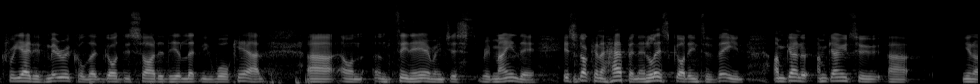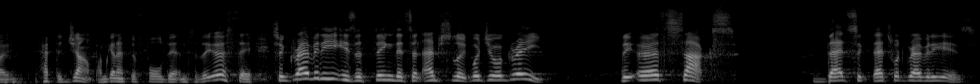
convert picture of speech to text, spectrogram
creative miracle that God decided He'd let me walk out uh, on, on, thin air and just remain there, it's not going to happen unless God intervened. I'm going to, I'm going to uh, you know, have to jump. I'm going to have to fall down into the earth there. So gravity is a thing that's an absolute. Would you agree? The earth sucks. That's, that's what gravity is.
